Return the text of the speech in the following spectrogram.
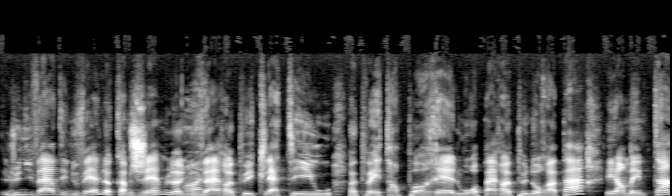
l'univers des nouvelles, comme j'aime, un univers un peu éclaté ou un peu intemporel, où on perd un peu nos repères, et en même temps,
